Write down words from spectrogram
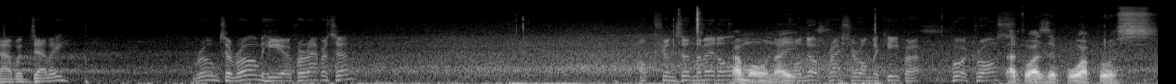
Now with Dele. Room to roam here for Everton. Options in the middle. Come on, I- Well, no pressure on the keeper. Poor cross. That was a poor cross.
